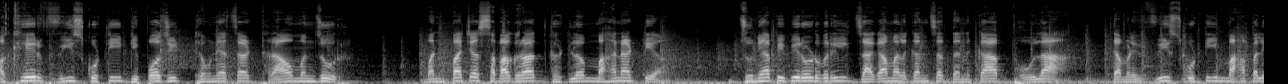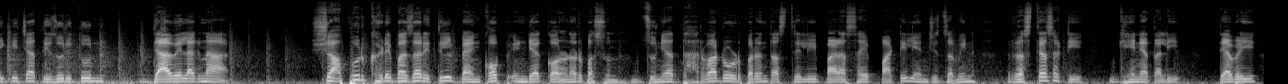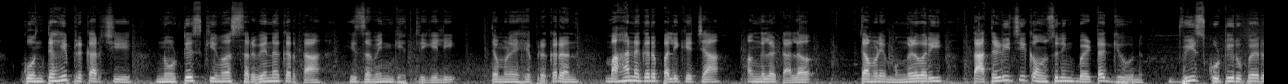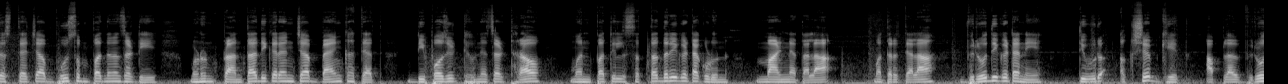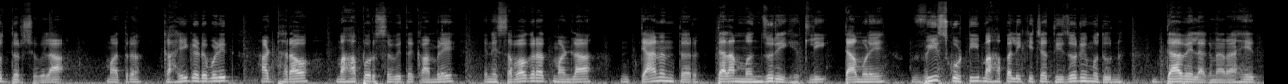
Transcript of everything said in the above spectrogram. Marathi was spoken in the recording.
अखेर वीस कोटी डिपॉझिट ठेवण्याचा ठराव मंजूर. मनपाच्या सभागृहात घडलं महानाट्य. जुन्या पीपी रोडवरील जागा मालकांचा दणका भोला त्यामुळे वीस कोटी महापालिकेच्या तिजोरीतून द्यावे लागणार. शहापूर खडेबाजार येथील बँक ऑफ इंडिया कॉर्नरपासून जुन्या धारवाड रोडपर्यंत असलेली बाळासाहेब पाटील यांची जमीन रस्त्यासाठी घेण्यात आली. त्यावेळी कोणत्याही प्रकारची नोटीस किंवा सर्वे न करता ही जमीन घेतली गेली. त्यामुळे हे प्रकरण महानगरपालिकेच्या अंगलट आलं. त्यामुळे मंगळवारी तातडीची काउन्सिलिंग बैठक घेऊन वीस कोटी रुपये रस्त्याच्या भूसंपादनासाठी म्हणून प्रांताधिकाऱ्यांच्या बँक खात्यात डिपॉझिट ठेवण्याचा ठराव मनपातील सत्ताधारी गटाकडून मांडण्यात आला. मात्र त्याला विरोधी गटाने तीव्र आक्षेप घेत आपला विरोध दर्शविला. मात्र काही गडबडीत हा ठराव महापौर सविता कांबळे यांनी सभागृहात मांडला. त्यानंतर त्याला मंजुरी घेतली. त्यामुळे वीस कोटी महापालिकेच्या तिजोरीमधून द्यावे लागणार आहेत.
